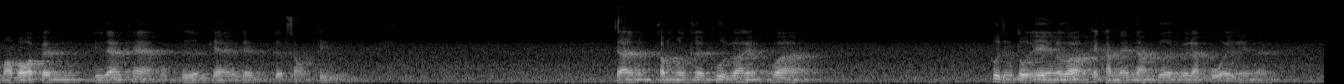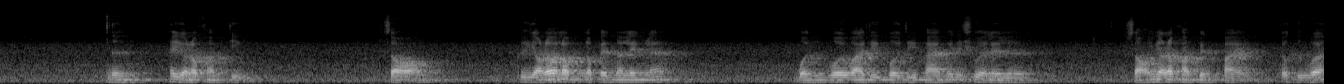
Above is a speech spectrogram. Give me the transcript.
หมอบอกว่าเป็นดีได้แค่6เดือนแกได้เกือบ2ปีอาจารย์กำพลเคยพูดไว้ว่า พูดถึงตัวเองแล้วก็ให้คำแนะนำด้วย เวลาป่วยเนี่ยนะหนึ่งให้ยอมรับความจริงสองคือยอมรับเราเราเป็นมะเร็งแล้วบนโวยวายตีโพตีพายไม่ได้ช่วยอะไรเลยสองยอมรับความเป็นไป ก็คือว่า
